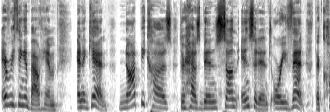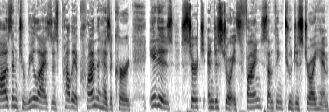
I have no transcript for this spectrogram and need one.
everything about him. And again, not because there has been some incident or event that caused them to realize there's probably a crime that has occurred. It is search and destroy. It's find something to destroy him.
